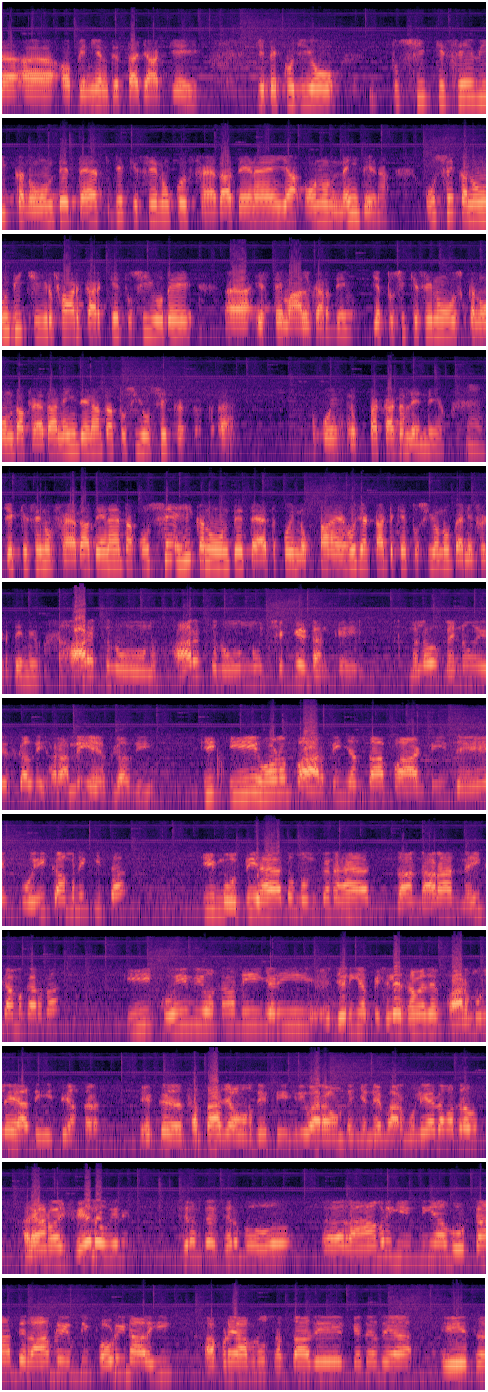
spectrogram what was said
ਓਪੀਨੀਅਨ ਦਿੱਤਾ ਜਾ ਕੇ ਕਿ ਦੇਖੋ ਜੀ ਉਹ ਤੁਸੀਂ ਕਿਸੇ ਵੀ ਕਾਨੂੰਨ ਦੇ ਤਹਿਤ ਜੇ ਕਿਸੇ ਨੂੰ ਕੋਈ ਫਾਇਦਾ ਦੇਣਾ ਹੈ ਜਾਂ ਉਹਨੂੰ ਨਹੀਂ ਦੇਣਾ ਉਸੇ ਕਾਨੂੰਨ ਦੀ ਚੀਰਫਾੜ ਕਰਕੇ ਤੁਸੀਂ ਉਹਦੇ ਇਸਤੇਮਾਲ ਕਰਦੇ ਹੋ। ਜੇ ਤੁਸੀਂ ਕਿਸੇ ਨੂੰ ਉਸ ਕਾਨੂੰਨ ਦਾ ਫਾਇਦਾ ਨਹੀਂ ਦੇਣਾ ਤਾਂ ਤੁਸੀਂ ਉਸੇ ਕੋਈ ਨੁਕਤਾ ਕੱਢ ਲੈਂਦੇ ਹੋ। ਜੇ ਕਿਸੇ ਨੂੰ ਫਾਇਦਾ ਦੇਣਾ ਹੈ ਤਾਂ ਉਸੇ ਹੀ ਕਾਨੂੰਨ ਦੇ ਤਹਿਤ ਕੋਈ ਨੁਕਤਾ ਇਹੋ ਜਿਹਾ ਕੱਢ ਕੇ ਤੁਸੀਂ ਉਹਨੂੰ ਬੈਨੀਫਿਟ ਦਿੰਦੇ ਹੋ। ਹਰ ਕਾਨੂੰਨ ਹਰ ਕਾਨੂੰਨ ਨੂੰ ਛਿੱਕੇ ਟੰਕੇ। ਮਤਲਬ ਮੈਨੂੰ ਇਸ ਗੱਲ ਦੀ ਹੈਰਾਨੀ ਹੈ ਇਸ ਗੱਲ ਦੀ ਕਿ ਕੀ ਹੁਣ ਭਾਰਤੀ ਜਨਤਾ ਪਾਰਟੀ ਦੇ ਕੋਈ ਕੰਮ ਨਹੀਂ ਕੀਤਾ? ਕੀ ਮੋਦੀ ਹੈ ਤਾਂ ਮੁਮਕਿਨ ਹੈ ਦਾ ਨਾਰਾ ਨਹੀਂ ਕੰਮ ਕਰਦਾ? ਕੀ ਕੋਈ ਵੀ ਉਹਨਾਂ ਦੀ ਜਿਹੜੀ ਜਿਹੜੀਆਂ ਪਿਛਲੇ ਸਮੇਂ ਦੇ ਫਾਰਮੂਲੇ ਆ ਦੇਸ਼ ਦੇ ਅੰਦਰ ਇੱਕ ਸੱਤਾ 'ਚ ਆਉਣ ਦੇ ਤੀਸਰੀ ਵਾਰ ਆਉਣ ਦੇ ਜਿੰਨੇ ਫਾਰਮੂਲੇ ਆ ਦਾ ਮਤਲਬ ਹਰਿਆਣਾ ਵਿੱਚ ਫੇਲ ਹੋ ਗਏ ਨੇ। ਸਿਰਫ ਤੇ ਸਿਰਫ ਉਹ ਰਾਮ ਰਹੀਮ ਦੀਆਂ ਵੋਟਾਂ ਤੇ ਰਾਮ ਰਹੀਮ ਦੀ ਫੌੜੀ ਨਾਲ ਹੀ ਆਪਣੇ ਆਪ ਨੂੰ ਸੱਤਾ ਦੇ ਕਹਿੰਦੇ ਹੁੰਦੇ ਆ ਇਸ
